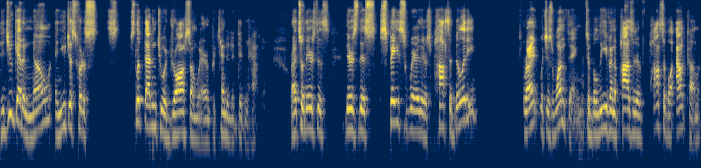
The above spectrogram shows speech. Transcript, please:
did you get a no and you just sort of s- slip that into a draw somewhere and pretended it didn't happen? Right. So there's this, there's this space where there's possibility, right? Which is one thing to believe in a positive possible outcome.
